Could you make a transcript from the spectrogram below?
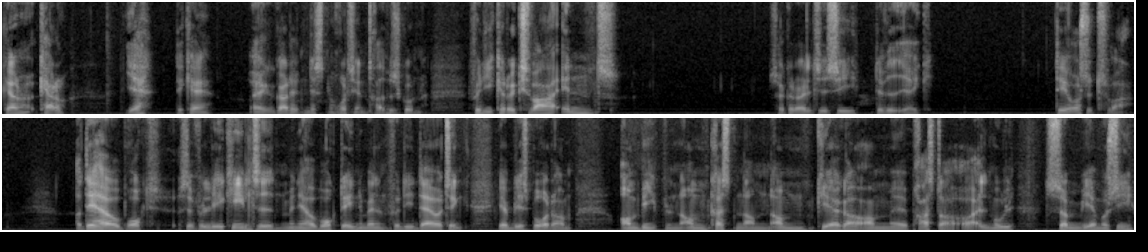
kan du, kan du? Ja, det kan jeg. Og jeg kan gøre det næsten hurtigere end 30 sekunder. Fordi kan du ikke svare andet, så kan du altid sige, det ved jeg ikke. Det er også et svar. Og det har jeg jo brugt, selvfølgelig ikke hele tiden, men jeg har jo brugt det indimellem, fordi der er jo ting, jeg bliver spurgt om, om Bibelen, om kristendommen, om kirker, om øh, præster og alt muligt, som jeg må sige,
